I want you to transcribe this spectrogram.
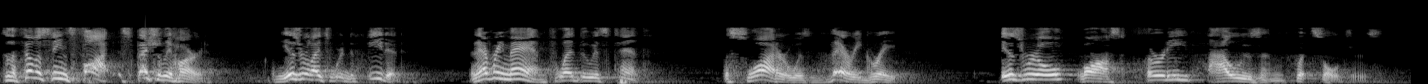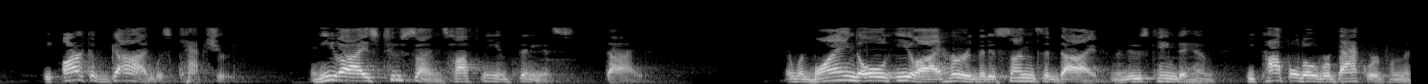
So the Philistines fought especially hard, and the Israelites were defeated, and every man fled to his tent. The slaughter was very great. Israel lost 30,000 foot soldiers. The ark of God was captured. And Eli's two sons, Hophni and Phinehas, died. And when blind old Eli heard that his sons had died, and the news came to him, he toppled over backward from the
